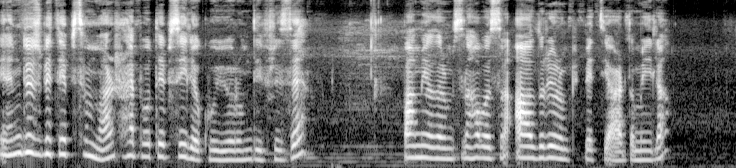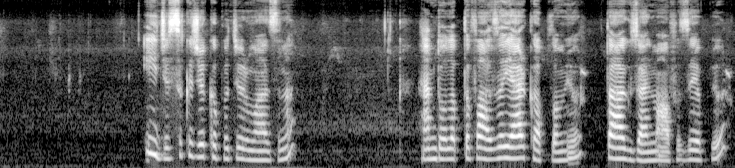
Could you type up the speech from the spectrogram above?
benim düz bir tepsim var. Hep o tepsiyle koyuyorum difrize. Bamyalarımızın havasını aldırıyorum pipet yardımıyla. İyice sıkıca kapatıyorum ağzını. Hem dolapta fazla yer kaplamıyor. Daha güzel muhafaza yapıyor.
